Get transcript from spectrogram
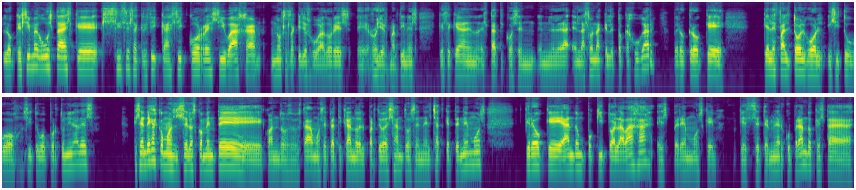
Lo que sí me gusta es que sí se sacrifica, sí corre, sí baja. No son aquellos jugadores, eh, Roger Martínez, que se quedan estáticos en, la, zona que le toca jugar, pero creo que, que le faltó el gol y sí tuvo, sí tuvo oportunidades. Sendejas, como se los comenté eh, cuando estábamos platicando del partido de Santos en el chat que tenemos, creo que anda un poquito a la baja. Esperemos que, que se termine recuperando, que esta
